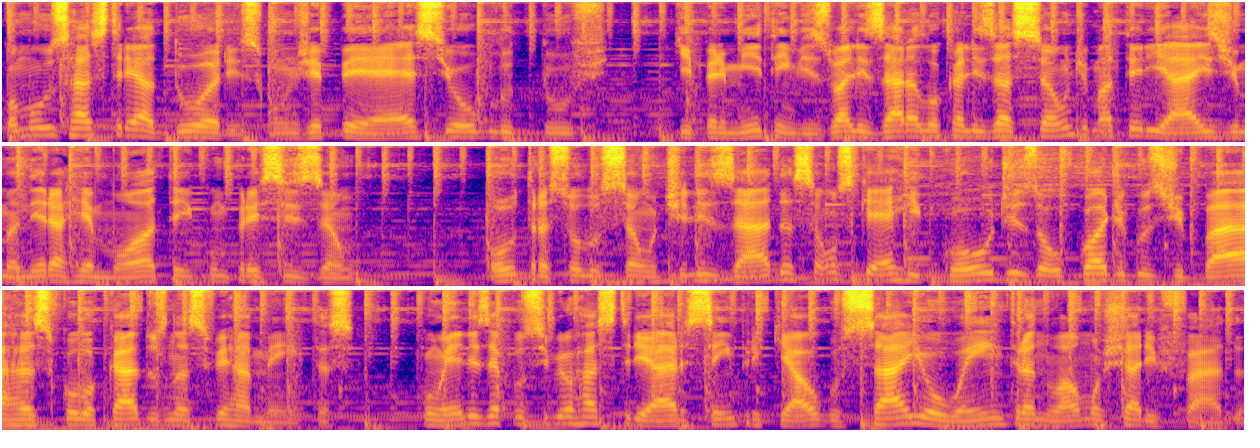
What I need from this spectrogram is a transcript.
como os rastreadores com GPS ou Bluetooth que permitem visualizar a localização de materiais de maneira remota e com precisão. Outra solução utilizada são os QR codes ou códigos de barras colocados nas ferramentas. Com eles é possível rastrear sempre que algo sai ou entra no almoxarifado,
